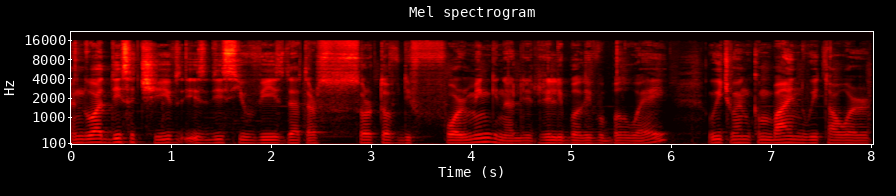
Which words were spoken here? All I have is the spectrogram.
And what this achieves is these UVs that are sort of deforming in a really believable way which when combined with our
